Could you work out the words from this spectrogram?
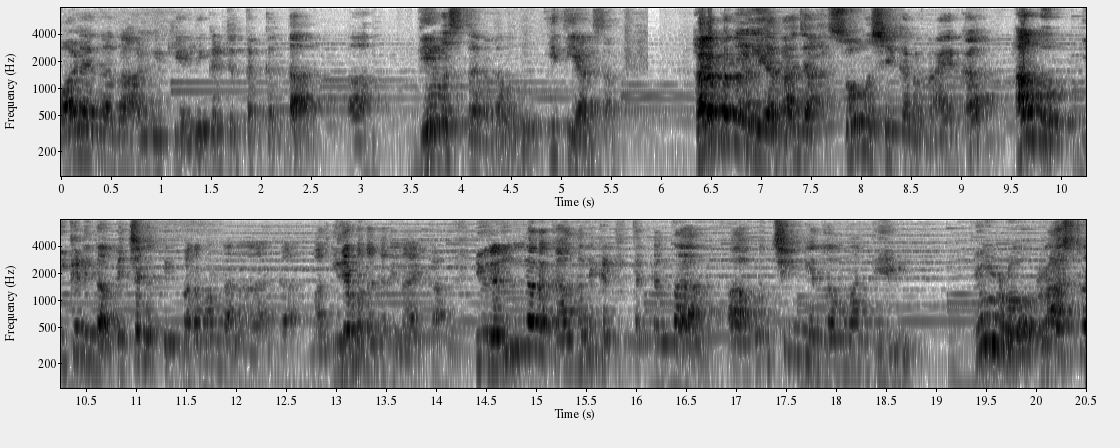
ಬಾಳೆಗಾರ ಆಳ್ವಿಕೆಯಲ್ಲಿ ಕಟ್ಟಿರ್ತಕ್ಕಂಥ, ಆ, ದೇವಸ್ಥಾನದ ಒಂದು ಇತಿಹಾಸ. ಹರಪನಹಳ್ಳಿಯ ರಾಜ ಸೋಮಶೇಖರ ನಾಯಕ ಹಾಗೂ ಈ ಕಡೆಯಿಂದ ಬೆಚ್ಚಗತ್ತಿ ಬರಮಣ್ಣ ನಾಯಕ ಇದೇ ಮದಕರಿ ನಾಯಕ, ಇವರೆಲ್ಲರ ಕಾಲದಲ್ಲಿ ಕಟ್ಟಿರ್ತಕ್ಕಂಥ ಆ ಹುಚ್ಚಿಂಗೆಲ್ಲಮ್ಮ ದೇವಿ. ಇವರು ರಾಷ್ಟ್ರ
